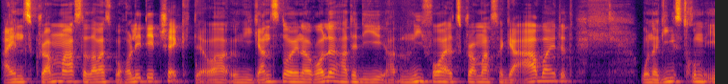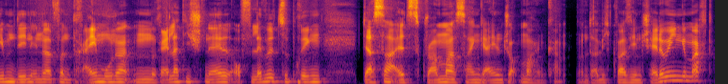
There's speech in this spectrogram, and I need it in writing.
ein Scrum Master, damals bei Holiday Check. Der war irgendwie ganz neu in der Rolle, hatte die, hat nie vorher als Scrum Master gearbeitet und da ging es darum, eben den innerhalb von drei Monaten relativ schnell auf Level zu bringen, dass er als Scrum Master einen geilen Job machen kann. Und da habe ich quasi ein Shadowing gemacht.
